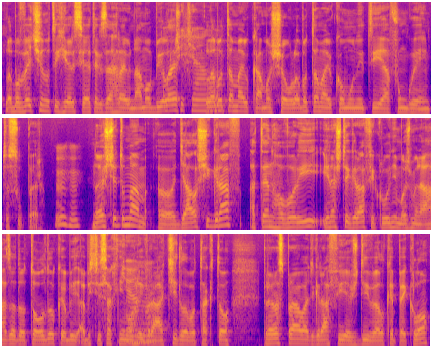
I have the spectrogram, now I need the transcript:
lebo väčšinu tých hier si aj tak zahrajú na mobile, Určite áno. lebo tam majú kamošov, lebo tam majú komunity a funguje im to super. Mhm. No ešte tu mám e, ďalší graf a ten hovorí, ináč tie grafy kľudne môžeme nahádzať do Toldo, keby, aby ste sa k nim mohli vrátiť, lebo takto prerozprávať grafy je vždy veľké peklo.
